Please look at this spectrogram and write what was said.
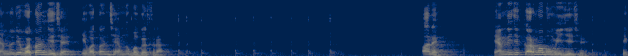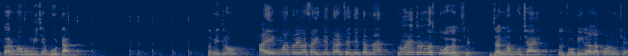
એમનું જે વતન જે છે, એ વતન છે એમનું બગસરા. અને એમની જે કર્મભૂમિ જે છે, એ કર્મભૂમિ છે બોટાદ. તો મિત્રો આ એકમાત્ર એવા સાહિત્યકાર છે જે તેમના ત્રણે ત્રણ વસ્તુ અલગ છે. જન્મ પૂછાય તો ચોટીલા લખવાનું છે,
